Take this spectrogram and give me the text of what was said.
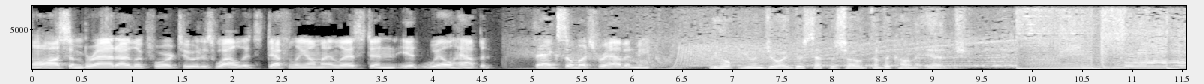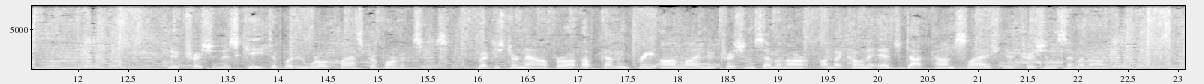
Awesome, Brad. I look forward to it as well. It's definitely on my list and it will happen. Thanks so much for having me. We hope you enjoyed this episode of the Kona Edge. Nutrition is key to put in world-class performances. Register now for our upcoming free online nutrition seminar on the konaedge.com slash nutrition seminar.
